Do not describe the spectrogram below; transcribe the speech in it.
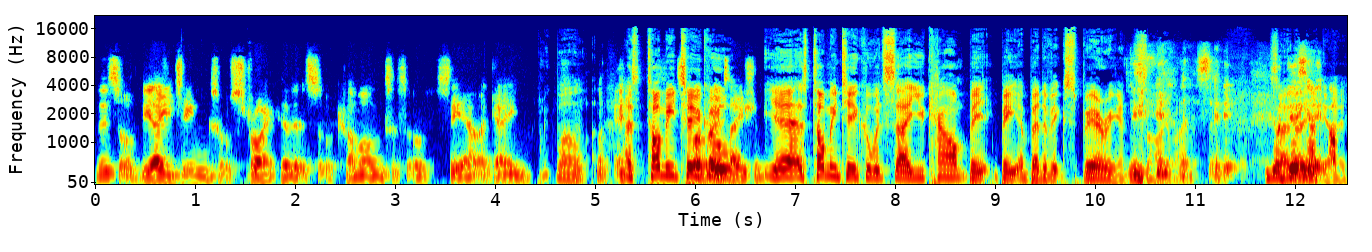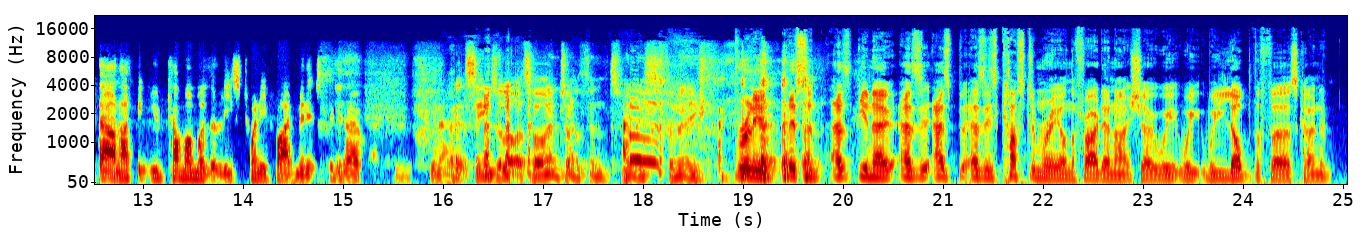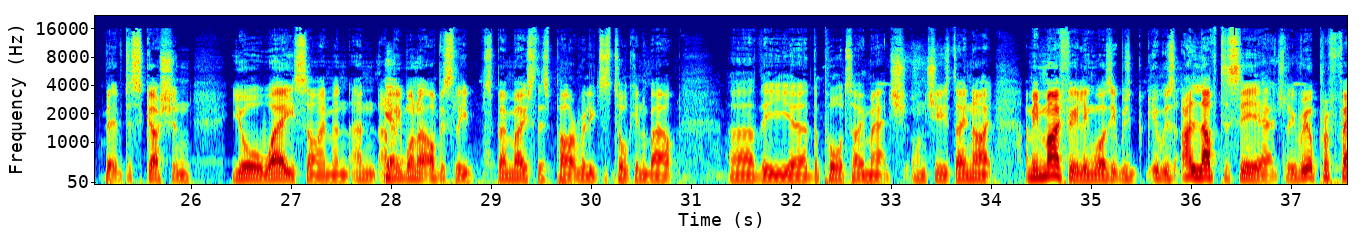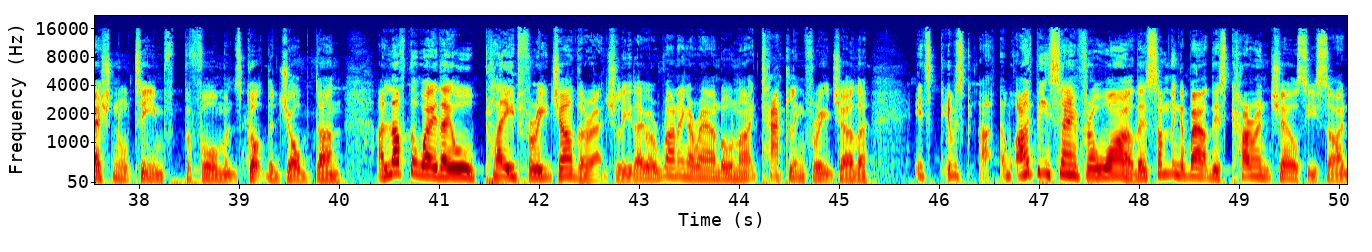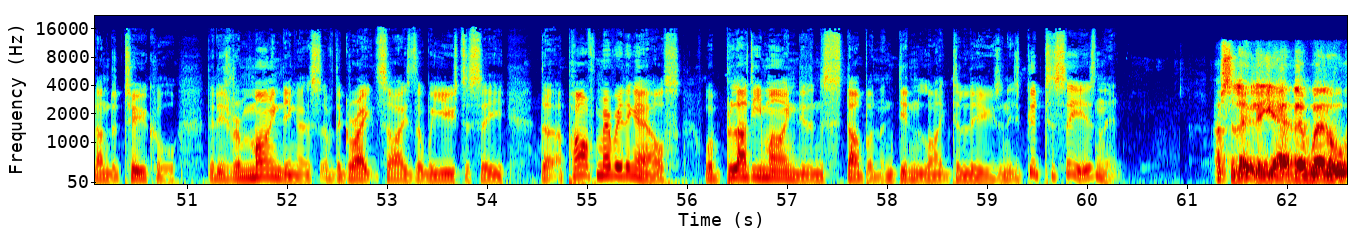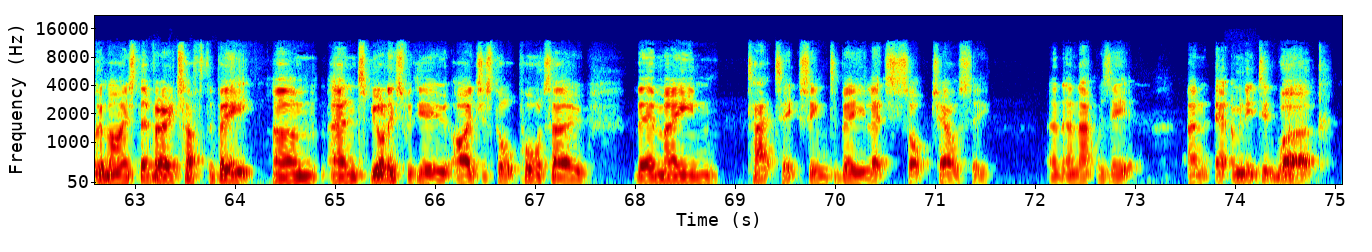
the sort of the aging sort of striker that's sort of come on to sort of see out a game. Well, as Tommy Tuchel, yeah, as Tommy Tuchel would say, you can't beat beat a bit of experience. Yeah, that's it. You're so doing a top down. I think you'd come on with at least 25 minutes to go. you know, it seems a lot of time, Jonathan. To be honest, for me. Brilliant. Listen, as you know, as as as is customary on the Friday night show, we we we lob the first kind of bit of discussion your way, Simon. And, and yep. we want to obviously spend most of this part really just talking about uh, the uh, the Porto match on Tuesday night. I mean, my feeling was it was it was I love to see it actually, real professional team performance, got the job done. I love the way they all played for each other. Actually, they were running around all night, tackling for each other. It's it was I've been saying for a while. There's something about this current Chelsea side under Tuchel that is reminding us of the great sides that we used to see. That apart from everything else were bloody minded and stubborn and didn't like to lose. And it's good to see, isn't it? Absolutely, yeah. They're well organised. They're very tough to beat. Um, and to be honest with you, I just thought Porto, their main tactic seemed to be let's stop Chelsea, and and that was it. And I mean, it did work.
